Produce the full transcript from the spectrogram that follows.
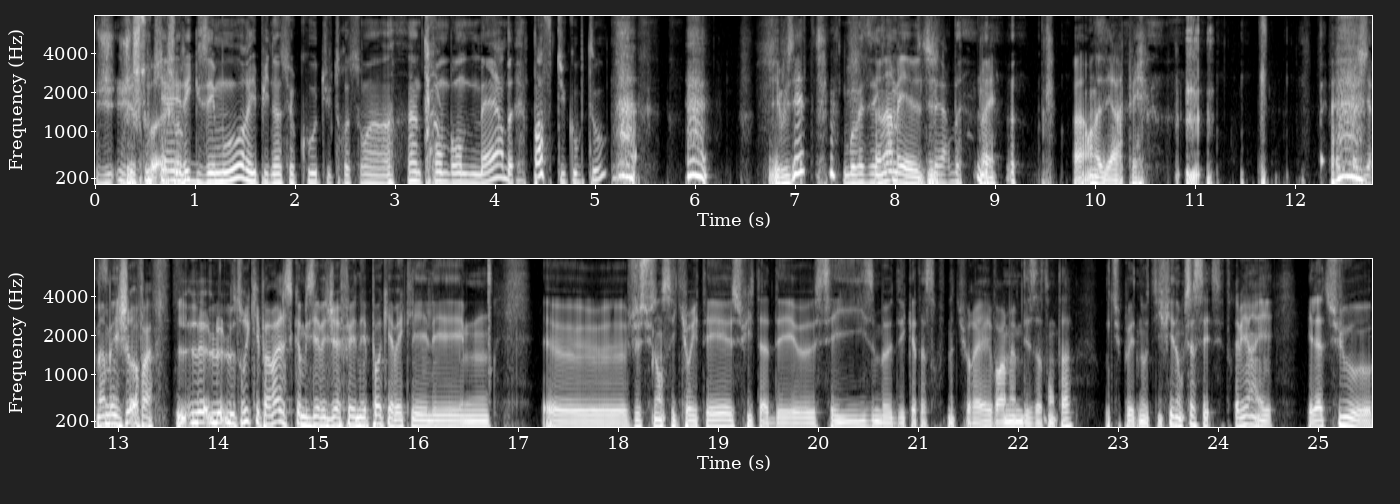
Je, je Je- soutiens je- Eric Zemmour et puis d'un seul coup tu te reçois un, un trombon de merde, paf, tu coupes tout. Et vous êtes Mauvais Non, non, exemple. mais, euh, tu- merde. Ah, On a dérapé. Non, mais je- enfin, le, le- le truc qui est pas mal, c'est comme ils avaient déjà fait une époque avec les. les euh, je suis en sécurité suite à des euh, séismes, des catastrophes naturelles, voire même des attentats, où tu peux être notifié. Donc, ça, c'est c'est très bien. Et, et là-dessus, euh,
